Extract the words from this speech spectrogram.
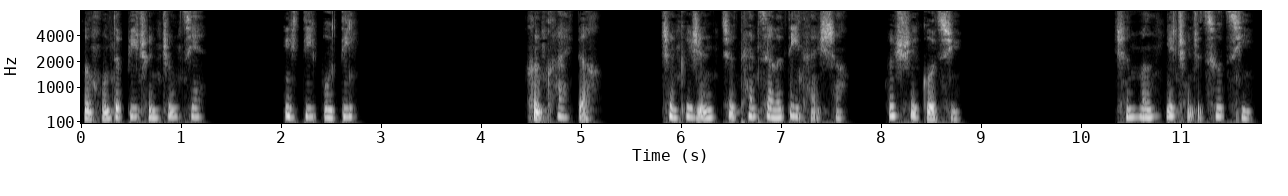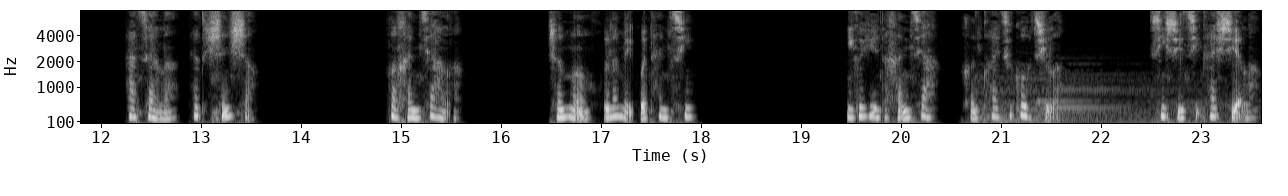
粉红的逼唇中间，一滴不滴。很快的，整个人就瘫在了地毯上，昏睡过去。陈萌也喘着粗气，趴在了他的身上。放寒假了，陈猛回了美国探亲。一个月的寒假很快就过去了，新学期开学了。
